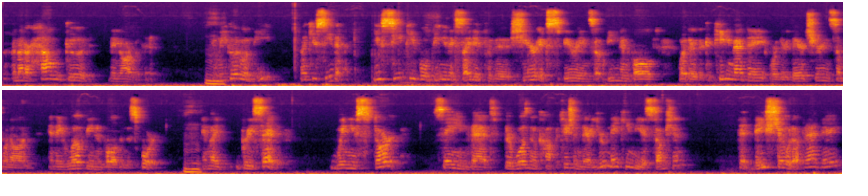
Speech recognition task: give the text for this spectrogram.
no matter how good they are with it. And when you go to a meet, like you see that. You see people being excited for the sheer experience of being involved, whether they're competing that day or they're there cheering someone on, and they love being involved in the sport. Mhm. And like Bree said, when you start saying that there was no competition there, you're making the assumption that they showed up that day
